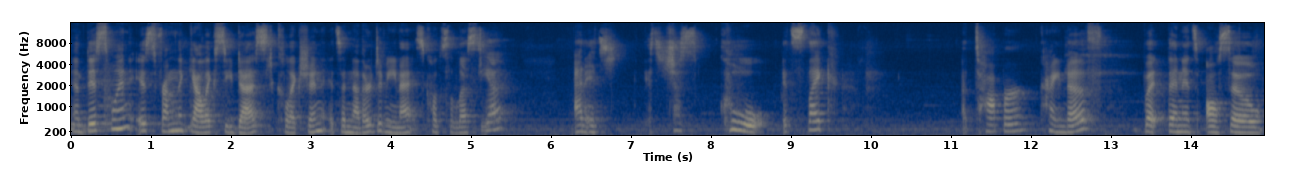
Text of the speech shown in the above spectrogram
Now this one is from the Galaxy Dust collection. It's another Devinah. It's called Celesta, and it's it's just cool. It's like a topper kind of, but then it's also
